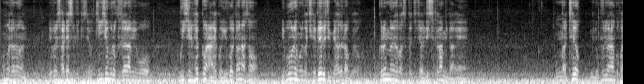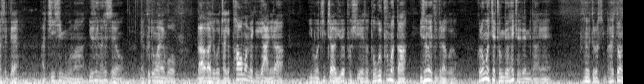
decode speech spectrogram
정말 저는 이번에 잘 됐으면 좋겠어요. 진심으로 그 사람이 뭐 문신을 했건 안 했건 이걸 떠나서 이번에 보니까 제대로 준비하더라고요. 그런 면에서 봤을 때 진짜 리스펙합니다. 예. 정말 체력 훈련한 거 봤을 때 아, 진심이구나 이 생각했어요. 그냥 그동안에 뭐 나와가지고 자기 파워만 내고 이게 아니라 이번 진짜 UFC에서 독을 품었다 이 생각이 들더라고요. 그런 건 진짜 존경해줘야 됩니다. 예. 그 생각이 들었습니다. 하여튼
